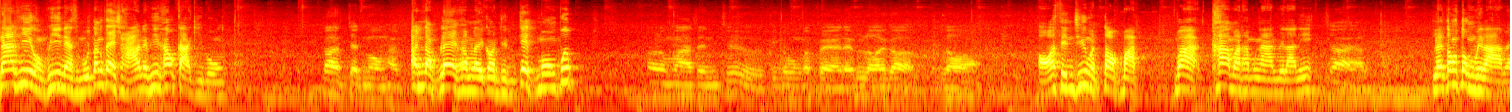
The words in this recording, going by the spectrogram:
หน้าที่ของพี่เนี่ยสมมติตั้งแต่เช้าเนี่ยพี่เข้ากะกี่โมงก็เจ็ดโมงครับ อันดับแรกทำอะไรก่อนถึง7จ็ดโมงปุ๊บ พอลงมาเซ็นชื่อกินกาแฟกาแฟอะไรเรียบร้อยก็รออ๋อเซ็นชื่อเหมือนตอกบัตรว่าข้ามาทำงานเวลานี้ ใช่ครับและต้องตรงเวลาไหม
